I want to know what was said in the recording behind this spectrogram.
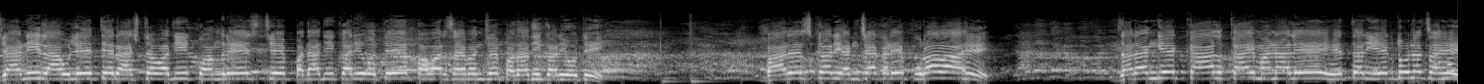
ज्यांनी लावले ते राष्ट्रवादी काँग्रेसचे पदाधिकारी होते पवार साहेबांचे पदाधिकारी होते. बारसकर यांच्याकडे पुरावा आहे. जरांगे काल काय म्हणाले हे तर एक दोनच आहे.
